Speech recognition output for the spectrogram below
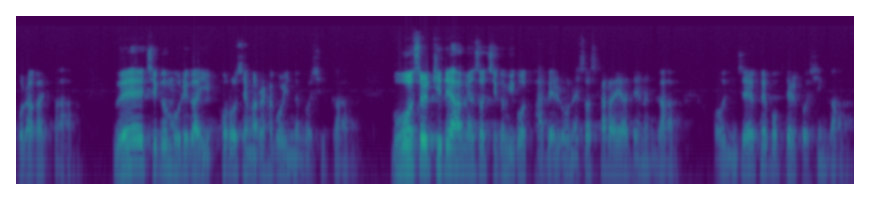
돌아갈까? 왜 지금 우리가 이 포로 생활을 하고 있는 것일까? 무엇을 기대하면서 지금 이곳 바벨론에서 살아야 되는가? 언제 회복될 것인가?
